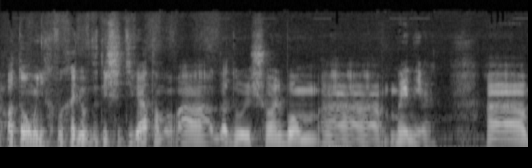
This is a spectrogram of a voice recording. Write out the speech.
Потом у них выходил в 2009 а, году еще альбом Mania. А,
